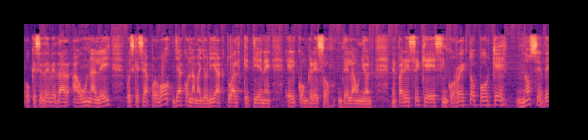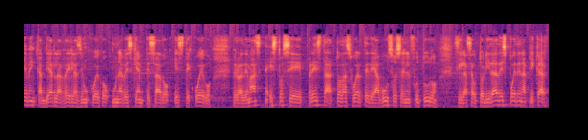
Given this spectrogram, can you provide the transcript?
o que se debe dar a una ley, pues que se aprobó ya con la mayoría actual que tiene el Congreso de la Unión. Me parece que es incorrecto porque no se deben cambiar las reglas de un juego una vez que ha empezado este juego, pero además esto se presta a toda suerte de abusos en el futuro. Si las autoridades pueden aplicar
